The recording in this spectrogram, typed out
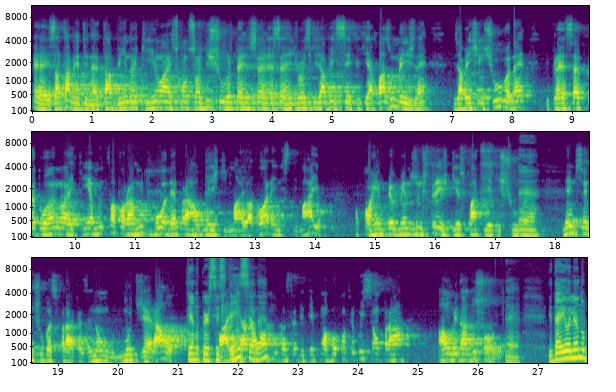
É, exatamente, né? Está vindo aqui umas condições de chuva para essas regiões que já vem seca, que há quase um mês, né? Já vem sem chuva, né? E para essa época do ano aqui é muito favorável, muito boa, né? Para o mês de maio agora, início de maio, ocorrendo pelo menos uns três dias, quatro dias de chuva. É. Mesmo sendo chuvas fracas e não muito geral. Tendo persistência, vai né? Uma mudança de tempo, uma boa contribuição para a umidade do solo. É. E daí, olhando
